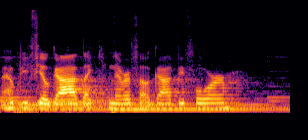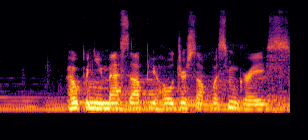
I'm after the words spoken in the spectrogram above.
I hope you feel God like you've never felt God before. I hope when you mess up, you hold yourself with some grace.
